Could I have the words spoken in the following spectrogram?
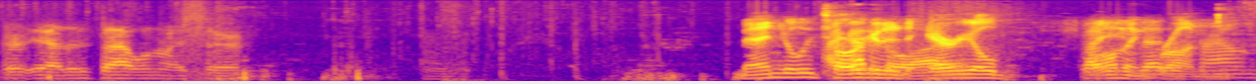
There, yeah, there's that one right there. Manually I gotta targeted go out. aerial I use bombing that this run. round?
